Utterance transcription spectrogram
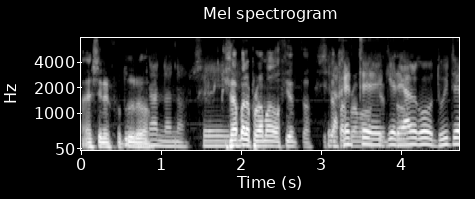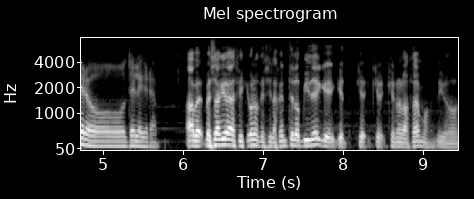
a ver si en el futuro. No, no, no. sí. Quizás para el programa 200. Si la gente 200. quiere algo, Twitter o Telegram. A ver, pensaba que iba a decir que bueno, que si la gente lo pide, que, que, que, que- que no lo hacemos. Digo,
